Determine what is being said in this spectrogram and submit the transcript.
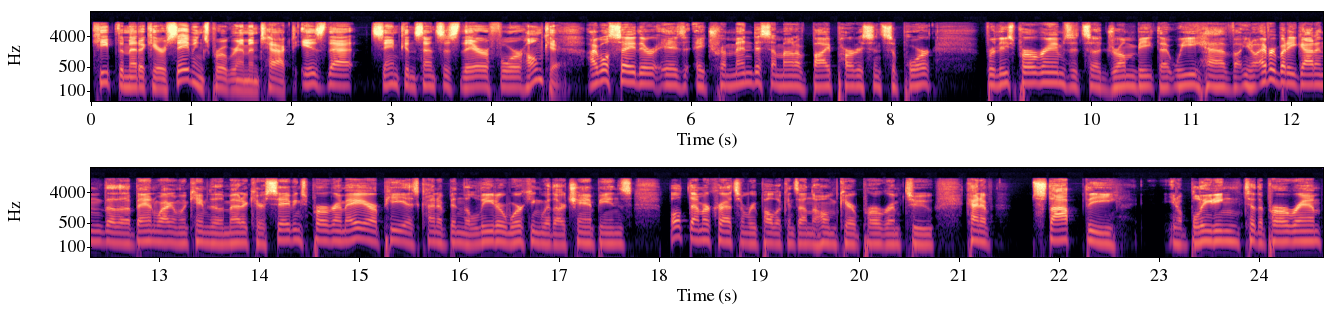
keep the Medicare savings program intact. Is that same consensus there for home care? I will say there is a tremendous amount of bipartisan support for these programs, it's a drumbeat that we have. You know, everybody got into the bandwagon when it came to the Medicare savings program. ARP has kind of been the leader, working with our champions, both Democrats and Republicans, on the home care program to kind of stop the you know bleeding to the program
